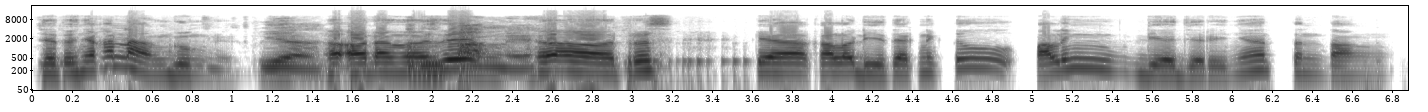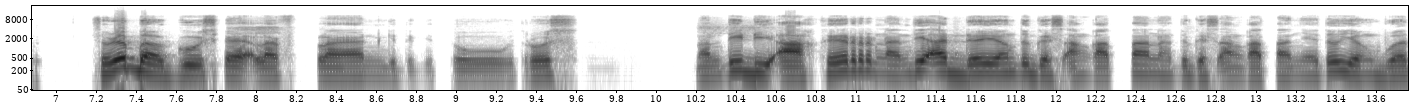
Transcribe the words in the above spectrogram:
jatuhnya kan nanggung nih Iya. Heeh, nanggung sih. Ya. Heeh, terus kayak kalau di teknik tuh paling diajarinya tentang sebenarnya bagus kayak life plan gitu-gitu. Terus nanti di akhir nanti ada yang tugas angkatan. Nah, tugas angkatannya itu yang buat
